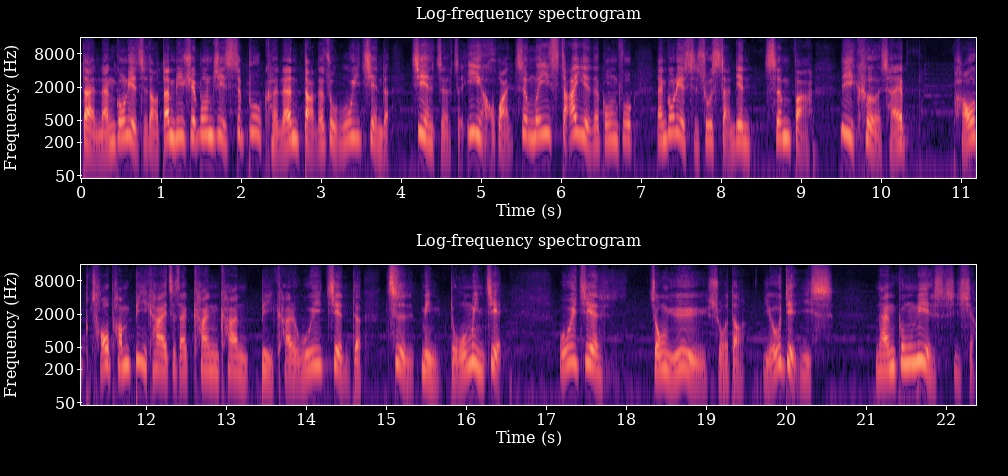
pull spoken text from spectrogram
但南宫烈知道单凭旋风镜是不可能挡得住无一剑的。借着这一缓，这么一眨眼的功夫，南宫烈使出闪电身法，立刻才跑朝旁避开，这才堪堪避开了无一剑的致命夺命剑。无一剑终于说道：“有点意思。”南宫烈心想。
